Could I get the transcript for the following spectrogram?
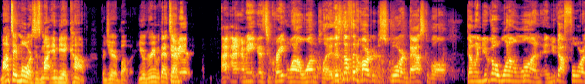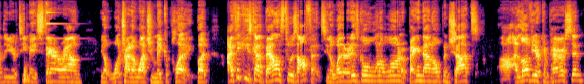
Monte Morris is my NBA comp for Jared Butler. You agree with that, Tim? Yeah, I, mean, I, I mean, it's a great one-on-one play. There's nothing harder to score in basketball than when you go one-on-one and you got four of the, your teammates staring around, you know, what, trying to watch you make a play. But I think he's got balance to his offense. You know, whether it is going one-on-one or banging down open shots. Uh, I love your comparison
